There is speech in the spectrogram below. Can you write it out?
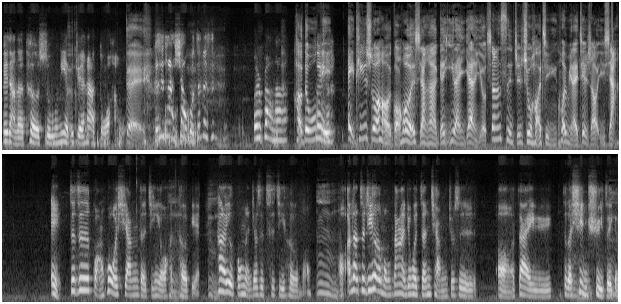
非常的特殊，你也不觉得它有多好，对，可是它的效果真的是倍儿棒啊，好的无比。哎、欸，听说哈广藿香啊，跟依兰一样有相似之处，好，请慧敏来介绍一下。哎、欸，这支广藿香的精油很特别，嗯，它的一个功能就是刺激荷尔蒙，嗯，哦啊，那刺激荷尔蒙当然就会增强，就是呃，在于这个兴趣这个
